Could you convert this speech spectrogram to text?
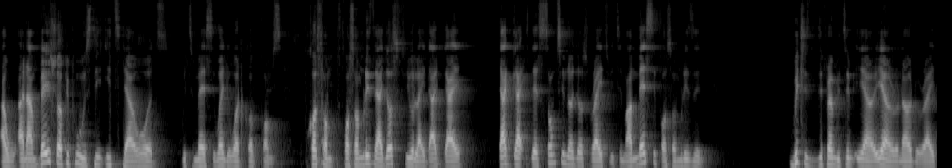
And, and I'm very sure people will still eat their words with Messi when the World Cup comes. Because from, for some reason, I just feel like that guy, that guy, there's something not just right with him. And Messi, for some reason, which is different between he and, and Ronaldo, right?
